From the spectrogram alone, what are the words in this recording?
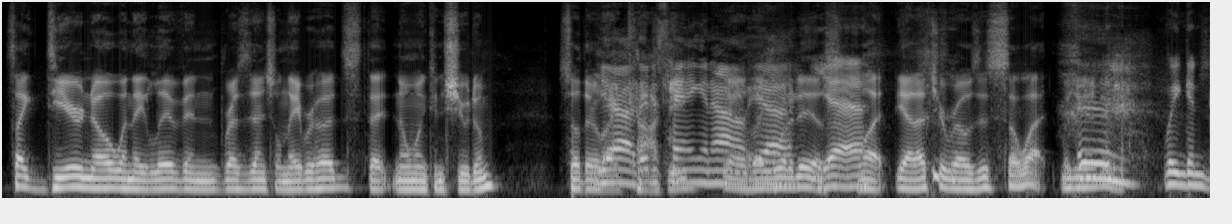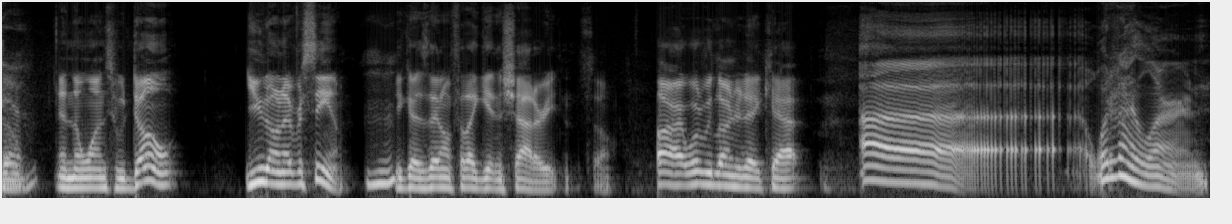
it's like deer know when they live in residential neighborhoods that no one can shoot them, so they're Yeah, like they're just hanging out, like, yeah. what it is. Yeah. What? Yeah, that's your roses. So what? What you gonna we can So- do. and the ones who don't, you don't ever see them Mm-hmm. because they don't feel like getting shot or eaten. So, all right, what did we learn today, Cap? Uh, what did I learn?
